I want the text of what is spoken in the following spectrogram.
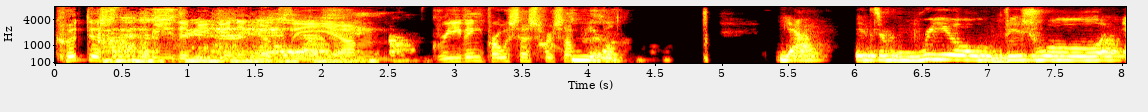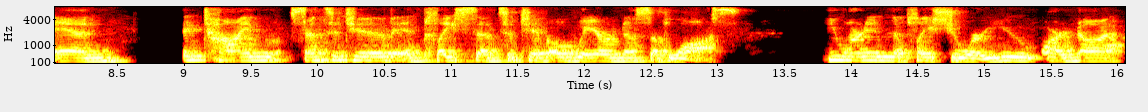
Could this be the beginning of the um, grieving process for some people? Yeah, it's a real visual and time sensitive and place sensitive awareness of loss. You aren't in the place you were. You are not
